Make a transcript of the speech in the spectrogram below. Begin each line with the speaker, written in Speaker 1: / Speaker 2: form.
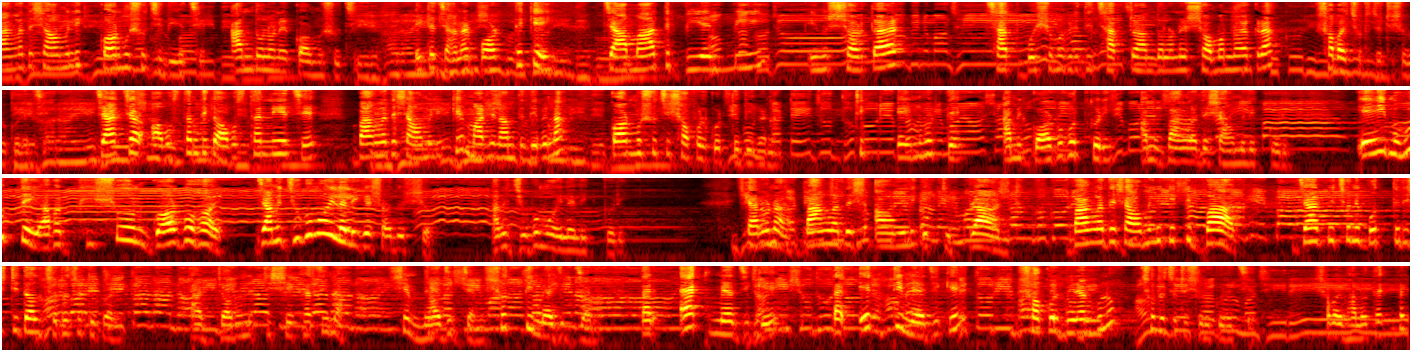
Speaker 1: বাংলাদেশ আওয়ামী লীগ কর্মসূচি দিয়েছে, আন্দোলনের কর্মসূচি। এটা জানার পর থেকেই জামাত, বিএনপি, ইউনুস সরকার, ছাত্র বৈষম্য বিরোধী ছাত্র আন্দোলনের সমন্বয়করা সবাই ছুটোছুটি শুরু করেছে। যার যার অবস্থান থেকে অবস্থান নিয়েছে, বাংলাদেশ আওয়ামী লীগকে মাঠে নামতে দেবে না, কর্মসূচি সফল করতে দেবে না। ঠিক এই মুহূর্তে আমি গর্ববোধ করি, আমি বাংলাদেশ আওয়ামী লীগ করি। এই মুহূর্তেই আমার ভীষণ গর্ব হয় যে আমি যুব মহিলা লীগের সদস্য। আমি যুব মহিলা লীগ করি। কেননা বাংলাদেশ আওয়ামী লীগ একটি ব্রান্ড। বাংলাদেশ আওয়ামী লীগ একটি বাঘ যার পিছনে বত্রিশটি দল ছোটাছুটি করে। আর জননেত্রী শেখ হাসিনা সে ম্যাজিক জানে সত্যি ম্যাজিক জানে। তার এক ম্যাজিকে তার একটি ম্যাজিকে সকল বিড়ালগুলো ছোটাছুটি শুরু করেছে। সবাই ভালো থাকবেন।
